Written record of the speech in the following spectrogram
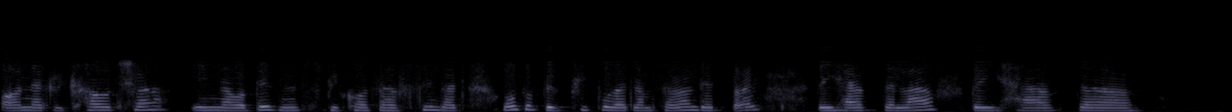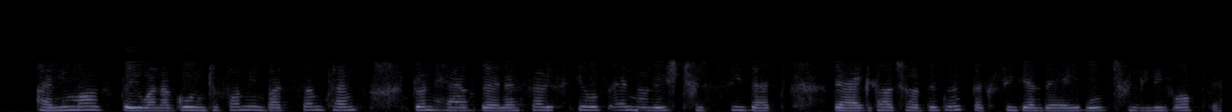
on agriculture in our business because I've seen that most of the people that I'm surrounded by, they have the love, they have the animals they want to go into farming but sometimes don't have the necessary skills and knowledge to see that their agricultural business succeed and they're able to live off them.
